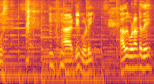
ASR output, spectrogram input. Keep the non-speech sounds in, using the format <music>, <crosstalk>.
പുസ്- അടിപൊളി. അതുകൂടാണ്ട് ദേ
